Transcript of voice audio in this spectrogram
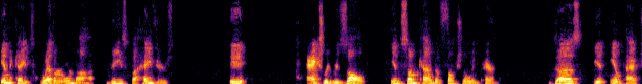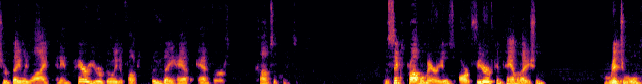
indicates whether or not these behaviors actually result in some kind of functional impairment. Does it impact your daily life and impair your ability to function? do they have adverse consequences? The six problem areas are fear of contamination, rituals,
